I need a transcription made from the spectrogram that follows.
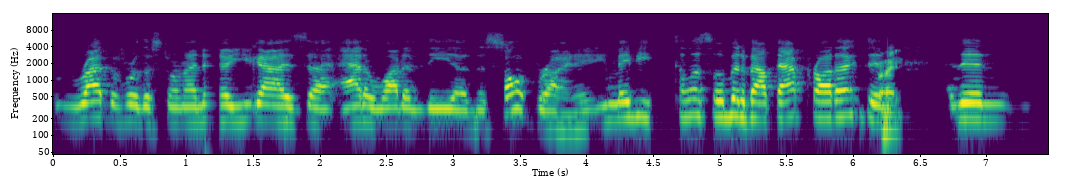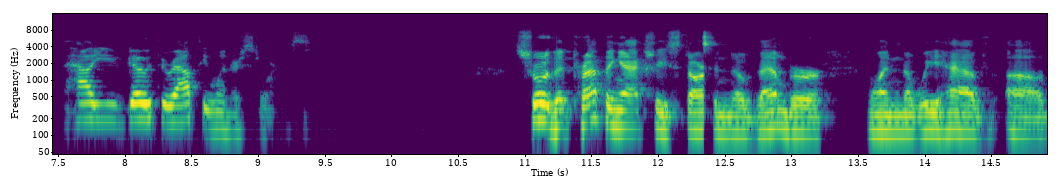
right before the storm. I know you guys uh, add a lot of the the salt brine. Maybe tell us a little bit about that product and. Right. And then how you go throughout the winter storms. Sure, that prepping actually starts in November when we have uh,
